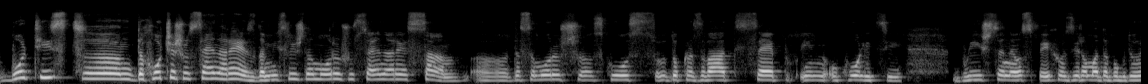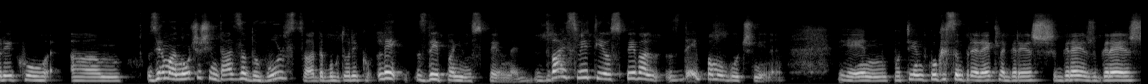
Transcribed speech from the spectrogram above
bolj tisto, uh, da hočeš vse narediti, da misliš, da moraš vse narediti sam, uh, da se moraš skozi dokazovati sebi in okolici. Uh, bojiš se neuspeha, oziroma da bo kdo rekel, um, oziroma nočeš jim dati zadovoljstva, da bo kdo rekel, le zdaj pa ni uspel. Ne. 20 let je uspeval, zdaj pa mogoče ni. Ne. In potem, kot sem prej rekla, greš, greš, greš.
